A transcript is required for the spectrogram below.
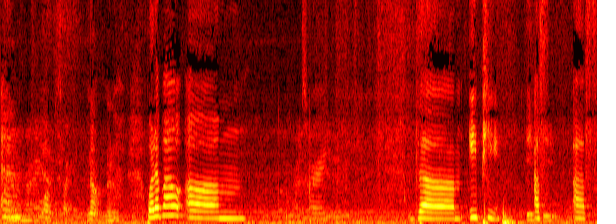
And yeah. oh, sorry. No, no, no. What about um? Sorry. The EP. EP. Af-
